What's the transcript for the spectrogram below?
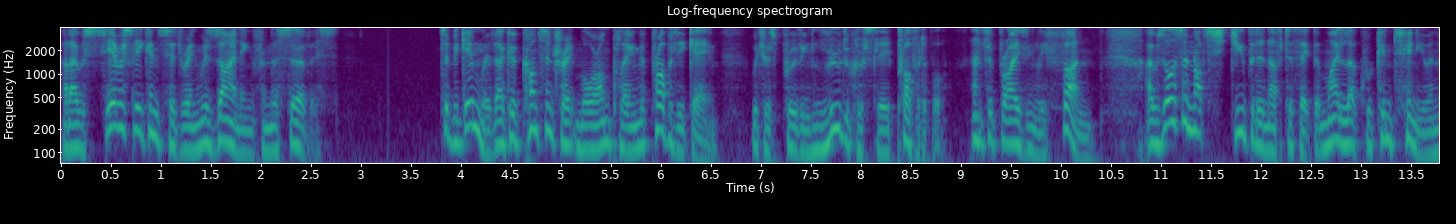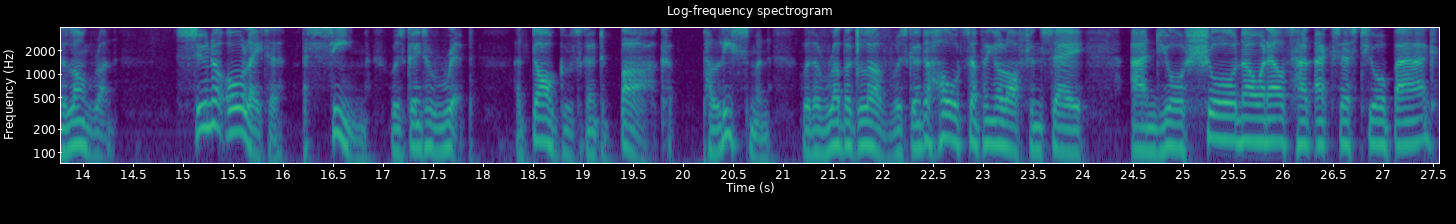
and I was seriously considering resigning from the service. To begin with, I could concentrate more on playing the property game, which was proving ludicrously profitable and surprisingly fun. I was also not stupid enough to think that my luck would continue in the long run. Sooner or later, a seam was going to rip, a dog was going to bark, a policeman with a rubber glove was going to hold something aloft and say, And you're sure no one else had access to your bag?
